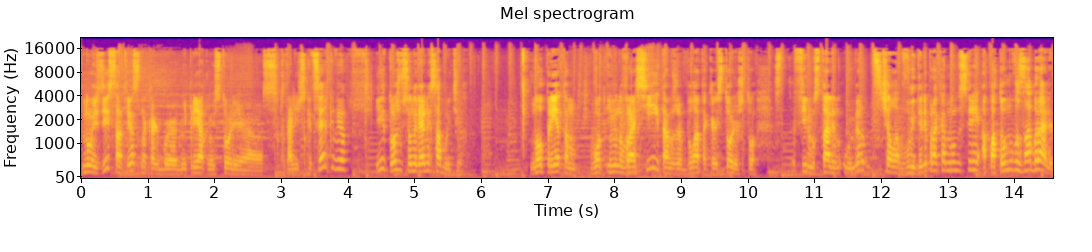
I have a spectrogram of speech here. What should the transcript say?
Ну и здесь, соответственно, как бы неприятная история с католической церковью, и тоже все на реальных событиях. Но при этом, вот именно в России, там же была такая история, что фильму «Сталин умер», сначала выдали прокатное удостоверение, а потом его забрали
